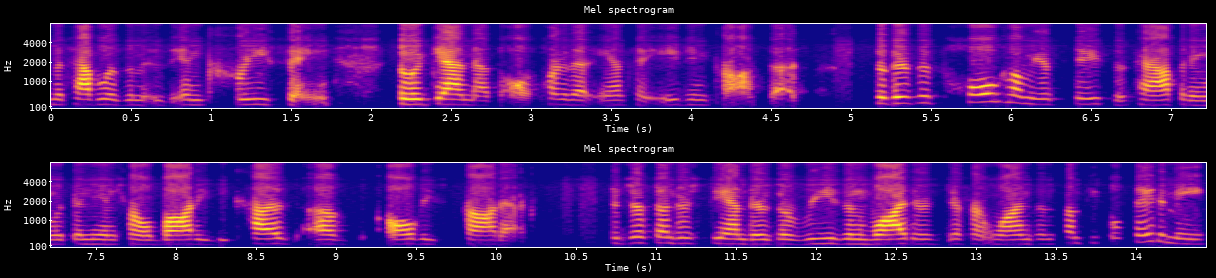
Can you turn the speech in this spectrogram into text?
metabolism is increasing. So again, that's all part of that anti-aging process. So there's this whole homeostasis happening within the internal body because of all these products. So just understand there's a reason why there's different ones. And some people say to me,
